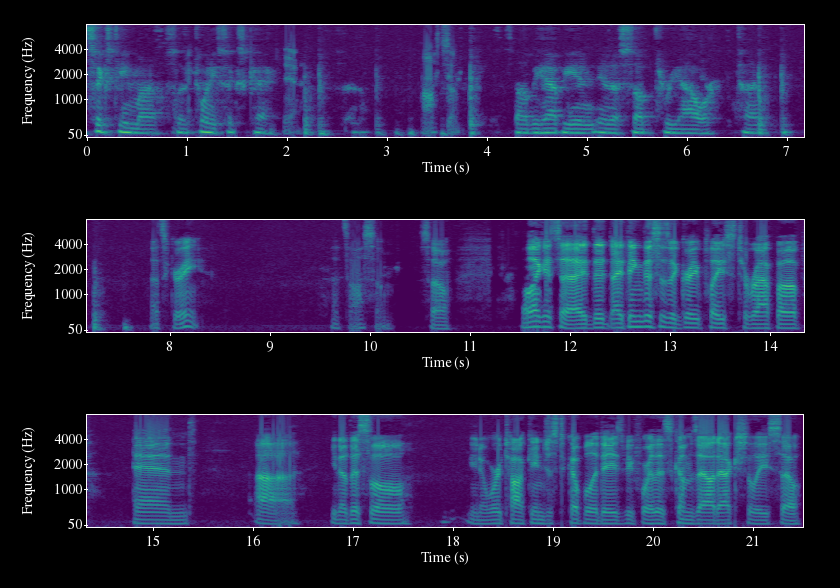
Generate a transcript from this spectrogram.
16 miles, so 26k. Yeah. Awesome. So I'll be happy in, in a sub three hour time. That's great. That's awesome. So, well, like I said, I did. I think this is a great place to wrap up, and uh, you know, this will, you know, we're talking just a couple of days before this comes out, actually. So,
